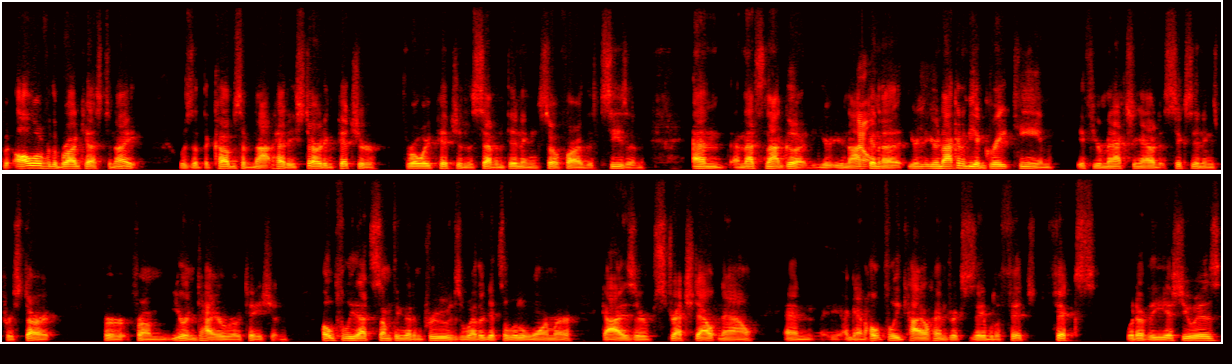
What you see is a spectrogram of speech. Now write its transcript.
But all over the broadcast tonight was that the Cubs have not had a starting pitcher throw a pitch in the seventh inning so far this season, and and that's not good. You're, you're not no. gonna you're, you're not gonna be a great team if you're maxing out at six innings per start for from your entire rotation. Hopefully, that's something that improves. Weather gets a little warmer. Guys are stretched out now, and again, hopefully, Kyle Hendricks is able to fix fix whatever the issue is.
